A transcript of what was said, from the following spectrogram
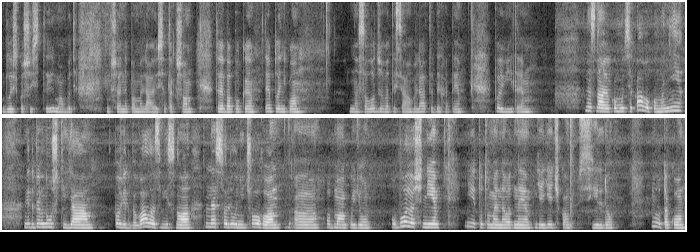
близько 6, мабуть, якщо я не помиляюся. Так що треба поки тепленько насолоджуватися, гуляти, дихати повітрям. Не знаю, кому цікаво, кому ні. Відбивнушки я повідбивала, звісно, не солю нічого, е, обмакую у борошні. І тут у мене одне яєчко з сіллю. І отако,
